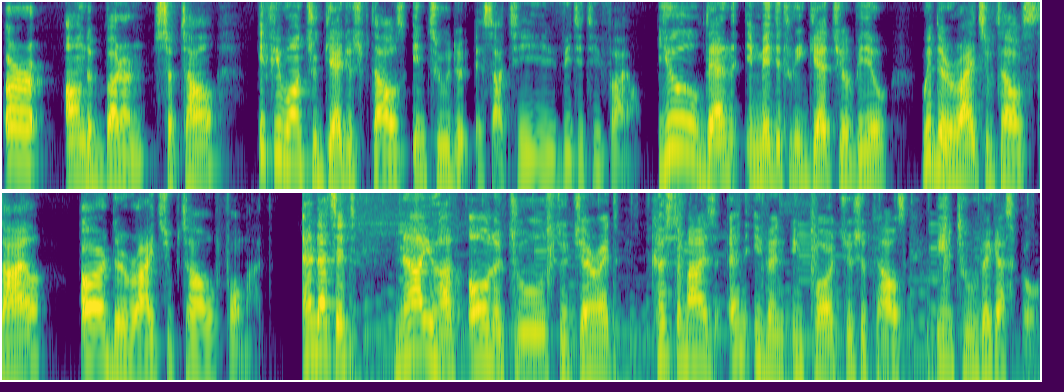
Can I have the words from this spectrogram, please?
or on the button subtitle if you want to get your subtitles into the SRT VTT file. You'll then immediately get your video with the right subtitle style or the right subtitle format. And that's it. Now you have all the tools to generate customize, and even import your subtitles into Vegas Pro.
